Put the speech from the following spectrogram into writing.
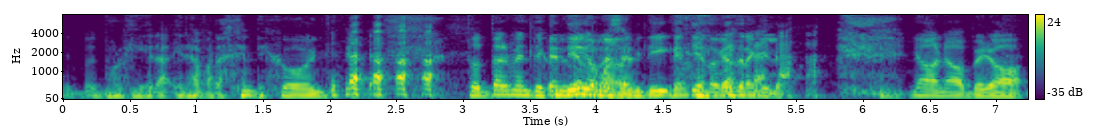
eh, porque era, era para gente joven. Totalmente Te excluido entiendo, me mano, sentí. te entiendo, quédate tranquilo. no, no, pero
